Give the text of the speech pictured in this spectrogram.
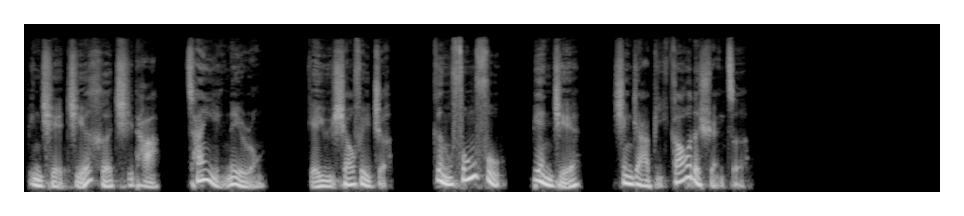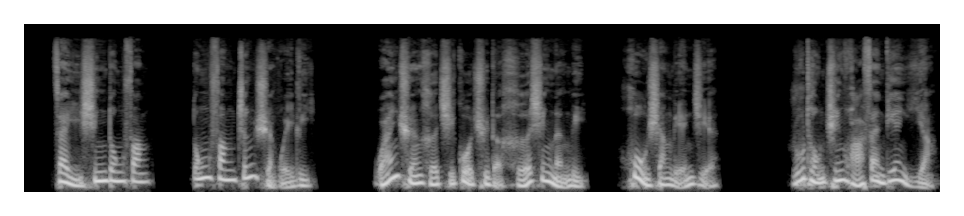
并且结合其他餐饮内容，给予消费者更丰富、便捷、性价比高的选择。再以新东方、东方甄选为例，完全和其过去的核心能力互相连接，如同金华饭店一样，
